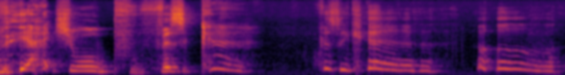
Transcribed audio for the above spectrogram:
the actual physical. Physical.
